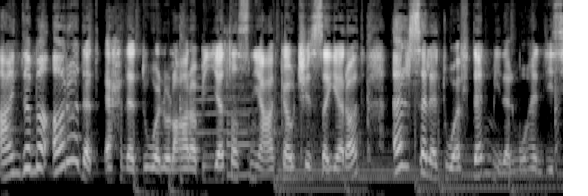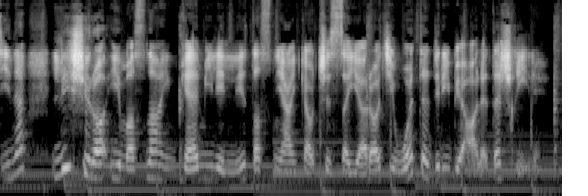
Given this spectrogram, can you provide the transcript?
عندما أرادت إحدى الدول العربية تصنيع كاوتش السيارات أرسلت وفدا من المهندسين لشراء مصنع كامل لتصنيع كاوتش السيارات والتدريب على تشغيله.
